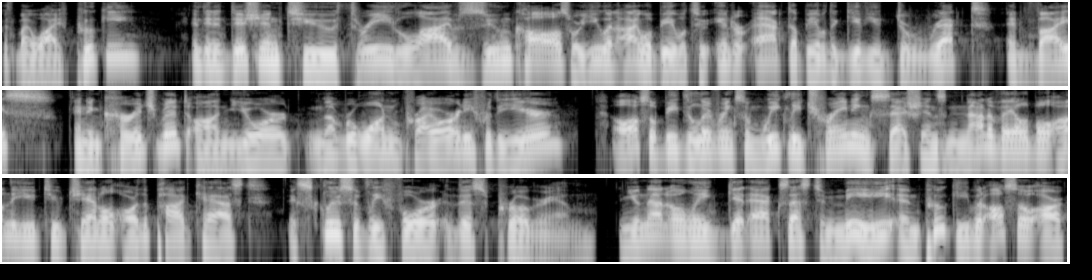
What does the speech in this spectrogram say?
with my wife, Pookie. And in addition to three live Zoom calls where you and I will be able to interact, I'll be able to give you direct advice and encouragement on your number one priority for the year. I'll also be delivering some weekly training sessions not available on the YouTube channel or the podcast exclusively for this program. And you'll not only get access to me and Pookie, but also our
